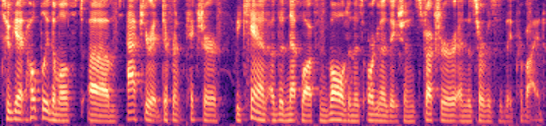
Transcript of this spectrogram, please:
to get hopefully the most um, accurate different picture we can of the net blocks involved in this organization's structure and the services they provide.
